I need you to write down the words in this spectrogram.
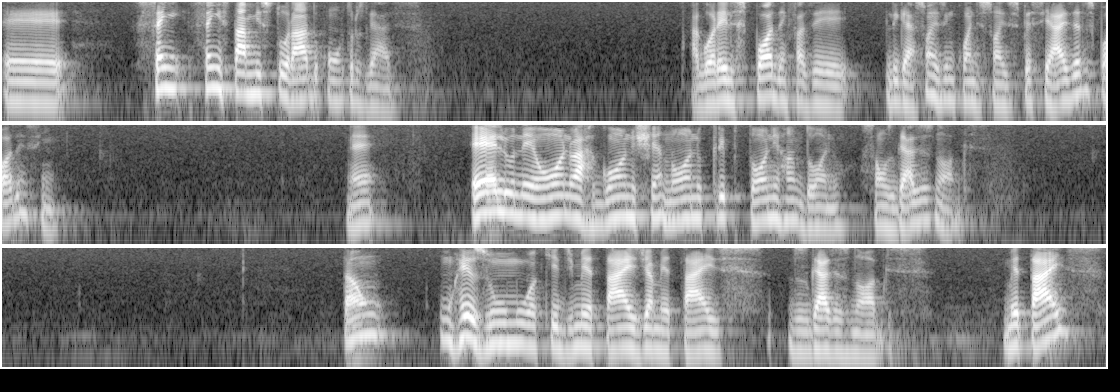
é, sem, sem estar misturado com outros gases. Agora, eles podem fazer ligações em condições especiais, eles podem sim. Né? Hélio, neônio, argônio, xenônio, criptônio e randônio são os gases nobres. Então, um resumo aqui de metais, de ametais dos gases nobres. Metais,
